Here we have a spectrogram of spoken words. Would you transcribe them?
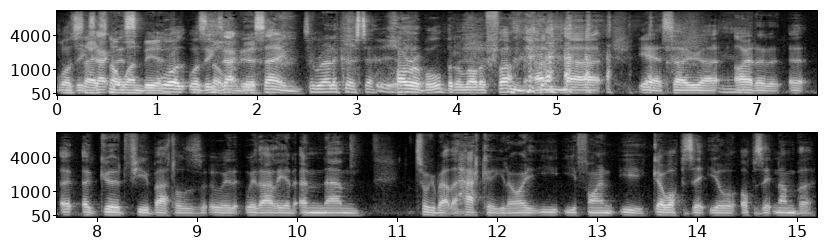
was, say, exactly not the, one beer. was, was It's not one exactly beer. the same it's a roller coaster. horrible, but a lot of fun. And uh, yeah, so uh, I had a, a, a good few battles with, with Ali, and, and um, talking about the haka. You know, I, you, you find you go opposite your opposite number,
